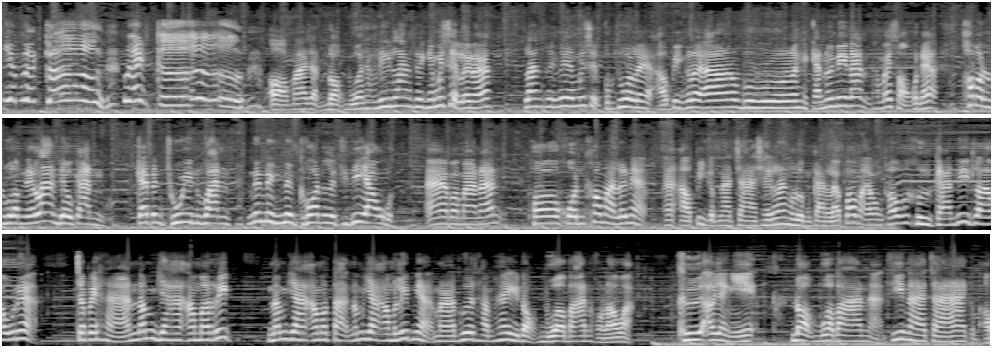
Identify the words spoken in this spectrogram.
เหี้ยเพื่อนเกูเพื่อนเกูออกมาจากดอกบัวทั้งที่ร่างตัวเองยังไม่เสร็จเลยนะร่างตัวเองก็ยังไม่เสร็จครบถ้วนเลย เอาปิงก็เลยอ่าเหตุการณ์นู่นนี่นั่นทำให้สองคนนี้เข้ามารวมในร่างเดียวกันกลายเป็นชูอินวันในหนึ่งหนึ่งคนเลยทีเดียวอ่าประมาณนั้นพอคนเข้ามาแล้วเนี่ยอ่าเอาปิงกับนาจาใช้ร่างรวมกัน แล้วเป้าหมายของเขาก็คือการที่เราเนี่ย จะไปหาน้ำยาอมฤตน้ำยาอมตะน้ำยาอมฤตเนี่ยมาเพื่อทำให้ดอกบัวบานของเราอะ คือเอาอย่างนี้ดอกบัวบานอะ ที่นาจากับเอา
